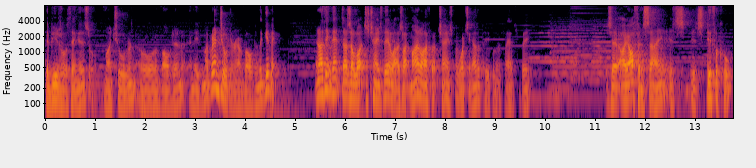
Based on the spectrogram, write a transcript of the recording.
The beautiful thing is my children are all involved in it and even my grandchildren are involved in the giving. And I think that does a lot to change their lives. Like my life got changed by watching other people in philanthropy. So I often say it's, it's difficult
